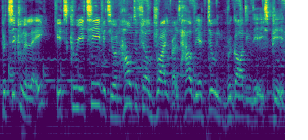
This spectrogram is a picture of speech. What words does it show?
Particularly its creativity on how to tell drivers how they are doing regarding the speed.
